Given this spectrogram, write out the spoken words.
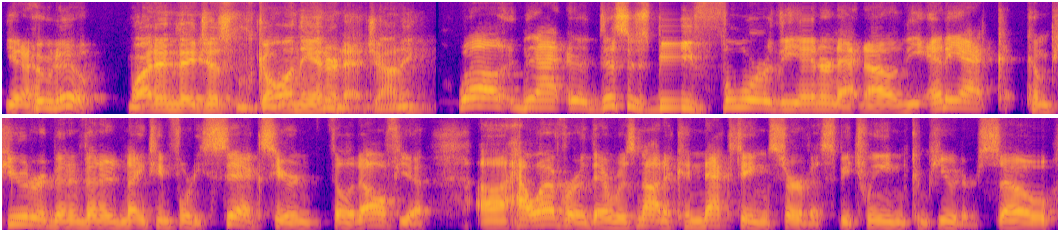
you know who knew? Why didn't they just go on the internet johnny well, that uh, this is before the internet. Now, the ENIAC computer had been invented in 1946 here in Philadelphia. Uh, however, there was not a connecting service between computers, so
